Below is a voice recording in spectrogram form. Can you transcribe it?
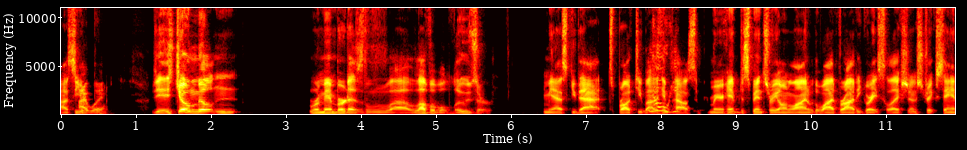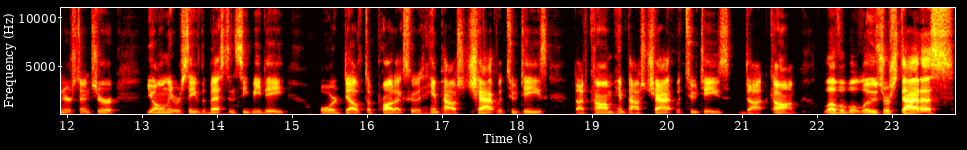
I see your I would. point. Is Joe Milton remembered as a uh, lovable loser? Let me ask you that. It's brought to you by No, Hemp he- House, the premier hemp dispensary online with a wide variety, great selection, and strict standards to ensure you only receive the best in CBD or Delta products. Go to Hemp House Chat with two T's.com, Hemp House Chat with two T's.com. Lovable loser status.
